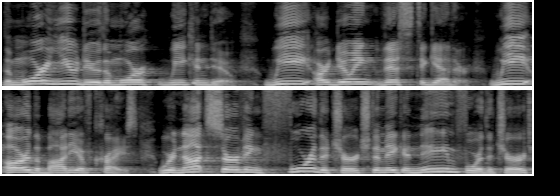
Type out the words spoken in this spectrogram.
The more you do, the more we can do. We are doing this together. We are the body of Christ. We're not serving for the church to make a name for the church.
